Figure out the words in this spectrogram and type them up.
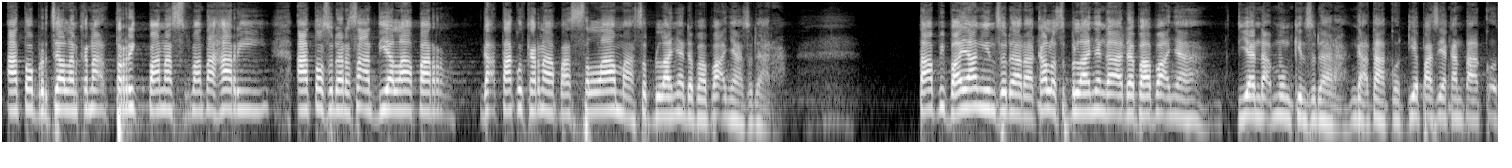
atau berjalan kena terik panas matahari atau saudara saat dia lapar gak takut karena apa? Selama sebelahnya ada bapaknya saudara. Tapi bayangin saudara, kalau sebelahnya gak ada bapaknya, dia gak mungkin saudara, gak takut, dia pasti akan takut.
